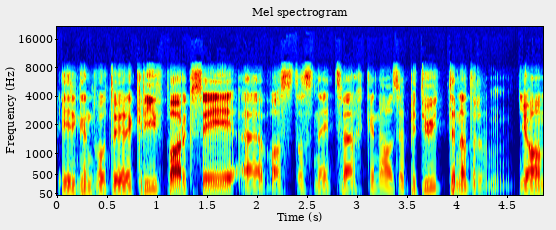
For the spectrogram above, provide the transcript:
irgendwo greifbar gesehen, äh, was das Netzwerk genau so bedeuten oder ja,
